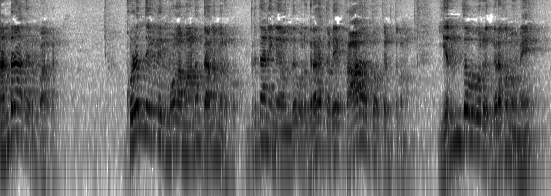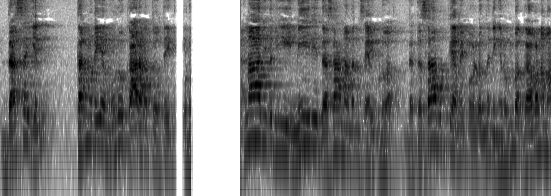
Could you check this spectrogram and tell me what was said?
நன்றாக இருப்பார்கள். குழந்தைகளின் மூலமான தனம் இருக்கும். இப்படித்தான் நீங்க வந்து ஒரு கிரகத்துடைய காரகத்துவத்தை எடுத்துக்கணும். எந்த ஒரு கிரகமுமே தசையில் தன்னுடைய முழு காரகத்துவத்தை கொடு லக்னாதிபதியை மீறி தசாநாதன் செயல்படுவார். இந்த தசாபக்தி அமைப்புகள் வந்து நீங்க ரொம்ப கவனமா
